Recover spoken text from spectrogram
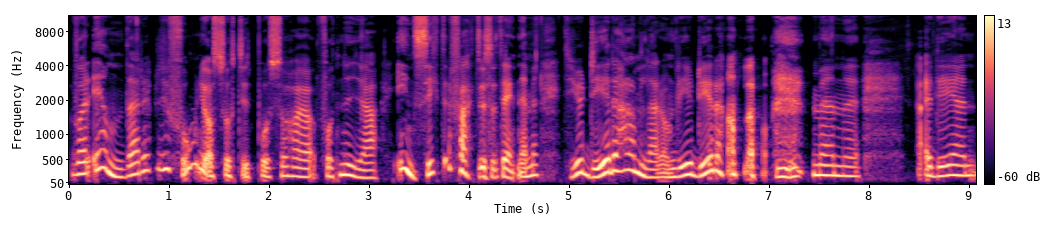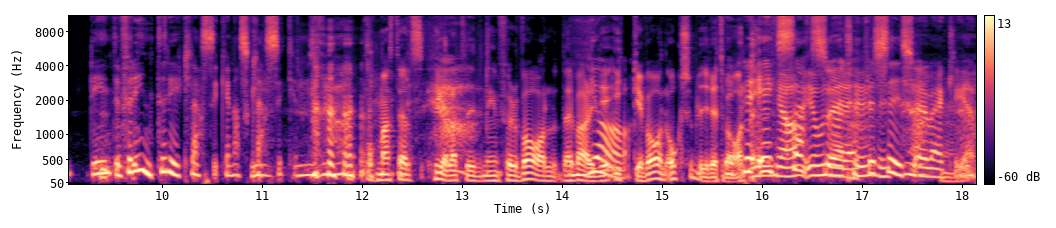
varenda repetition jag har suttit på så har jag fått nya insikter faktiskt och tänkt nej men det är ju det det handlar om, det är ju det det handlar om. Mm. Men eh, det är, en, det är inte för inte det är klassikernas mm. klassiker. Mm. Och man ställs hela tiden inför val där varje ja. icke-val också blir ett val. Exakt ja, så är det. Precis så är det verkligen.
